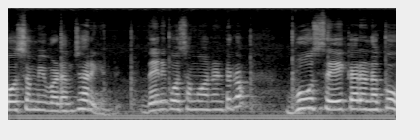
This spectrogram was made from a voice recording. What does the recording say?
కోసం ఇవ్వడం జరిగింది. దేనికోసము అని అంటున్నాం? భూసేకరణకు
